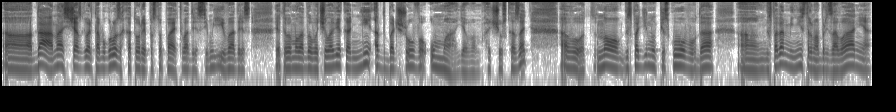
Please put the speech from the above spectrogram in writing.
А, да, она сейчас говорит об угрозах, которые поступают в адрес семьи, в адрес этого молодого человека не от большого ума, я вам хочу сказать. А, вот. Но господину Пескову, да, а, господам министрам образования,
